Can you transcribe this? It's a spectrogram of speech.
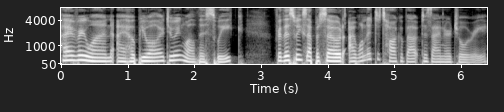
Hi, everyone. I hope you all are doing well this week. For this week's episode, I wanted to talk about designer jewelry.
